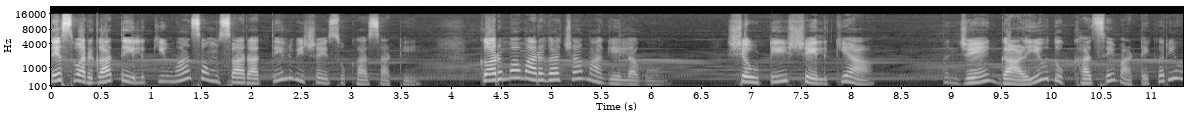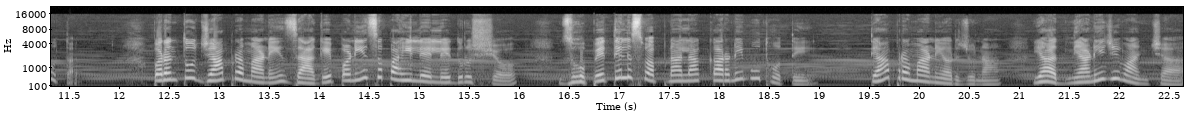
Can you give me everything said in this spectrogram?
ते स्वर्गातील किंवा संसारातील विषय सुखासाठी कर्म मार्गाच्या मागे लागून शेवटी शेलक्या म्हणजे गाळीव दुःखाचे वाटेकरी होतात. परंतु ज्याप्रमाणे जागेपणीच पाहिलेले दृश्य झोपेतील स्वप्नाला कारणीभूत होते त्याप्रमाणे अर्जुना या अज्ञानी जीवांच्या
